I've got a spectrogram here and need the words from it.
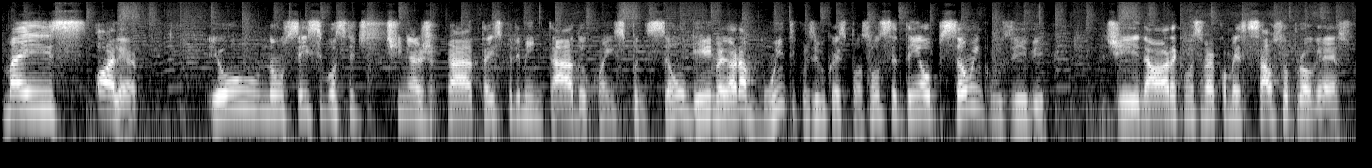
Mas, olha, eu não sei se você tinha já tá experimentado com a expansão, o game melhora muito, inclusive, com a expansão. Você tem a opção, inclusive, de na hora que você vai começar o seu progresso,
